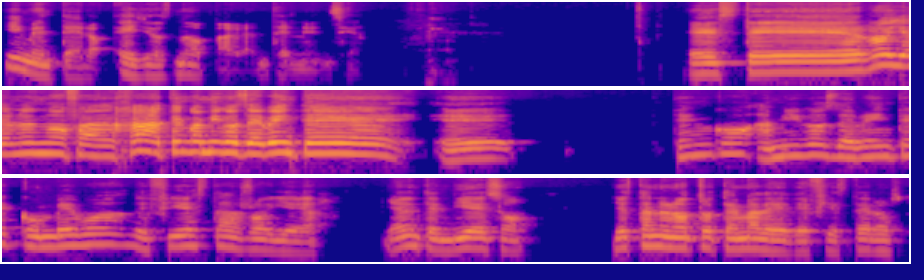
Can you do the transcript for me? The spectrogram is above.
Y me entero, ellos no pagan tenencia. Este, Roger, no es mofa. Ja, tengo amigos de 20. Eh, tengo amigos de 20 con Bebo de fiestas, Roger. Ya entendí eso. Ya están en otro tema de, fiesteros.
